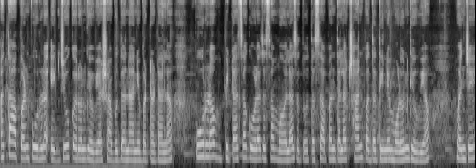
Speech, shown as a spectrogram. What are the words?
आता आपण पूर्ण एकजीव करून घेऊया साबुदाणा आणि बटाट्याला पूर्ण पिठाचा गोळा जसा मळला जातो तसं आपण त्याला छान पद्धतीने मळून घेऊया. म्हणजे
